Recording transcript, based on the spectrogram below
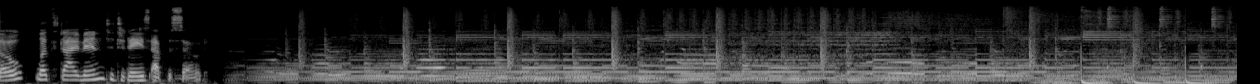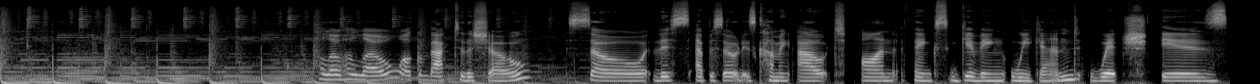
So let's dive into today's episode. Hello, hello. Welcome back to the show. So, this episode is coming out on Thanksgiving weekend, which is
